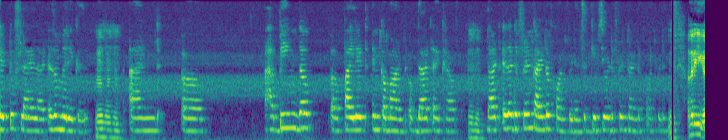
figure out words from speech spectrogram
get to fly that is a miracle hmm hmm hmm. And uh, ha- being the a pilot in command of that aircraft. Mm -hmm. that is a different kind of confidence. It gives you a different kind of confidence. Mm -hmm. ಅಂದ್ರೆ ಈಗ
